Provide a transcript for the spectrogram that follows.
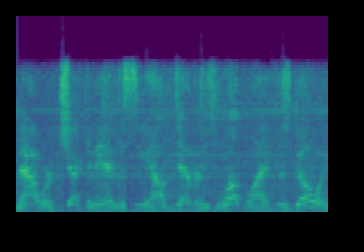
Now we're checking in to see how Devin's love life is going.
